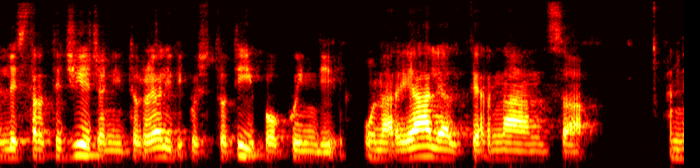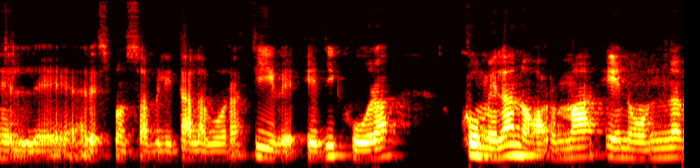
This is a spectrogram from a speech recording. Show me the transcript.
le strategie genitoriali di questo tipo, quindi una reale alternanza nelle responsabilità lavorative e di cura, come la norma e non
